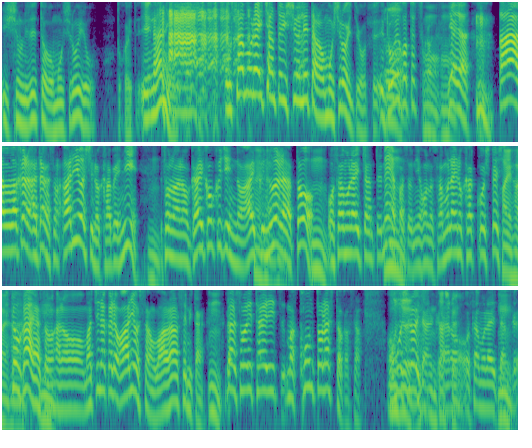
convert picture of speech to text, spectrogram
一緒に出たら面白いよとか言って、え、何？お侍ちゃんと一緒に寝たら面白いって言って、え、どういうことですか？うんうん。いやいや、ああ、わかる。あだからその有吉の壁に、そのあの外国人のアイク・ヌアラとお侍ちゃんってね、やっぱその日本の侍の格好をした人が、そのあの街中で有吉さんを笑わせみたいな。だからそういう対立、まあコントラストがさ、面面白いじゃん。かにあのお侍ちゃんが、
